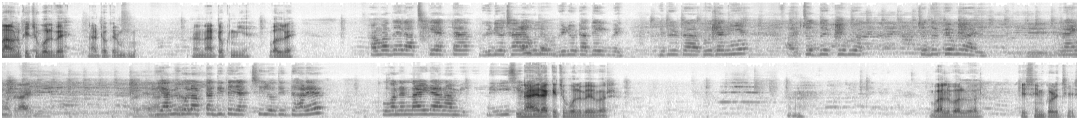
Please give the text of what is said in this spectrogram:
মাউন কিছু বলবে নাটকের নাটক নিয়ে বলবে আমাদের আজকে একটা ভিডিও ছাড়া হলো ভিডিওটা দেখবেন। ভিডিওটা রোজা নিয়ে আর চোদ্দোই ফেব্রুয়ারি চোদ্দোই ফেব্রুয়ারি। দিয়ে আমি গোলাপটা দিতে যাচ্ছি নদীর ধারে। ওখানে নাইরা আর আমি। ইসি কিছু বলবে এবার। বল বল বল। কি সিন করেছিস?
